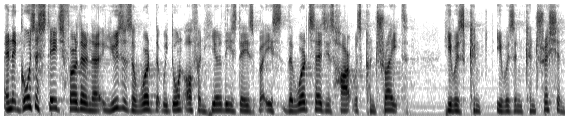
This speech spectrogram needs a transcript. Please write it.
and it goes a stage further and it uses a word that we don't often hear these days, but the word says his heart was contrite. He was, con, he was in contrition.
